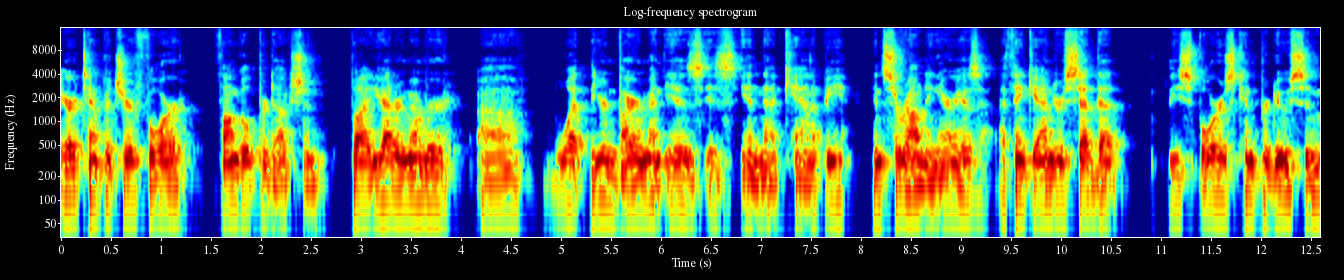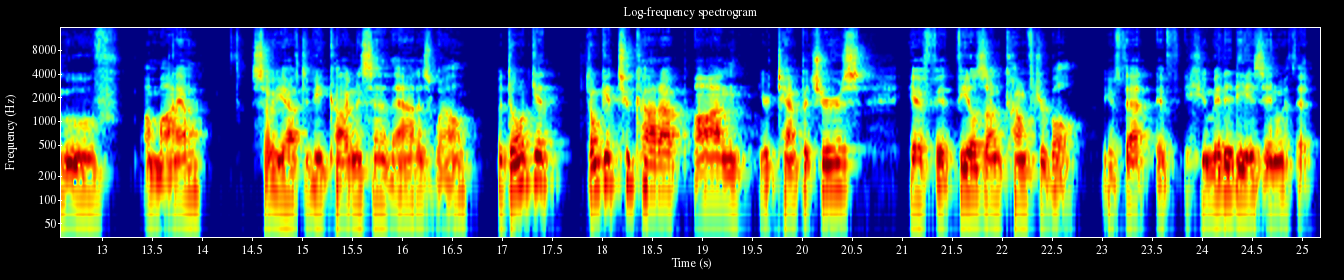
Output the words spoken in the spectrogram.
air temperature for fungal production. But you got to remember, uh, what your environment is is in that canopy in surrounding areas. I think Andrew said that these spores can produce and move a mile. So you have to be cognizant of that as well. But don't get don't get too caught up on your temperatures if it feels uncomfortable. If that if humidity is in with it.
